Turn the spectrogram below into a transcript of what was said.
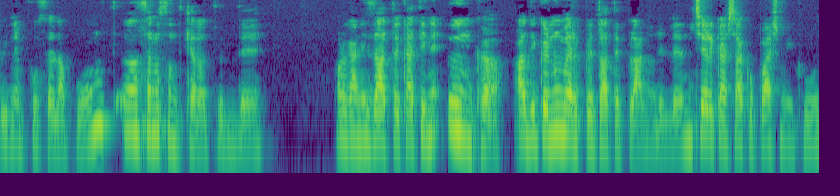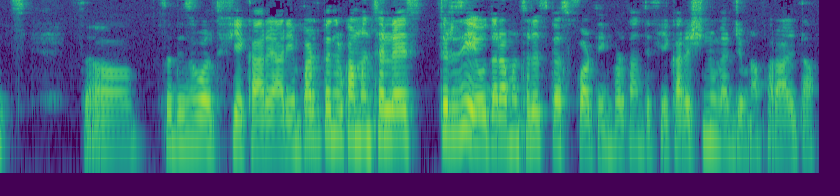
bine puse la punct, însă nu sunt chiar atât de organizată ca tine încă. Adică nu merg pe toate planurile. Încerc așa cu pași micuți să, să dezvolt fiecare arie în parte pentru că am înțeles târziu, dar am înțeles că sunt foarte importante fiecare și nu merge una fără alta.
